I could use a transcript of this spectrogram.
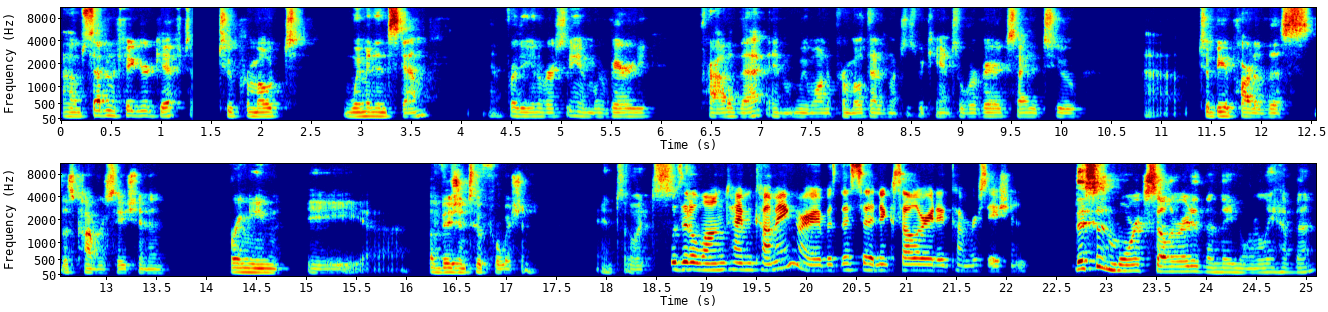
um, seven-figure gift to promote women in STEM for the university, and we're very proud of that, and we want to promote that as much as we can. So we're very excited to uh, to be a part of this this conversation and bringing a uh, a vision to fruition. And so it's was it a long time coming, or was this an accelerated conversation? This is more accelerated than they normally have been,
